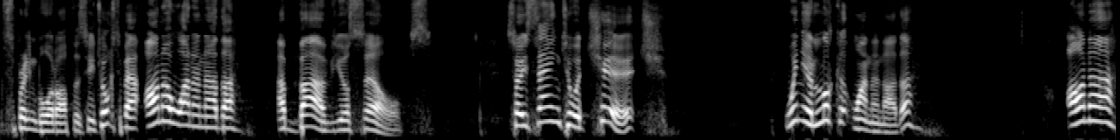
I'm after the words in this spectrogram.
springboard off this. He talks about honor one another above yourselves. So he's saying to a church, when you look at one another, honor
